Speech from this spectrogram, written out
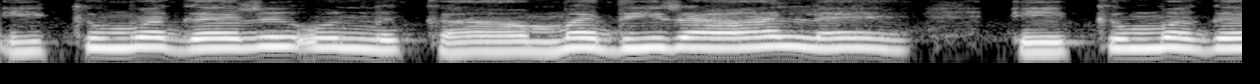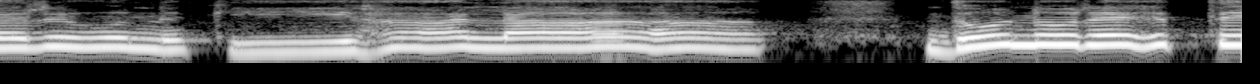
एक मगर उनका मदिरालय एक मगर उनकी हाला। दोनों रहते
